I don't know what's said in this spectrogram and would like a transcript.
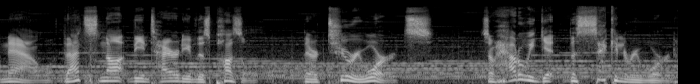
Now, that's not the entirety of this puzzle. There are two rewards. So how do we get the second reward?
